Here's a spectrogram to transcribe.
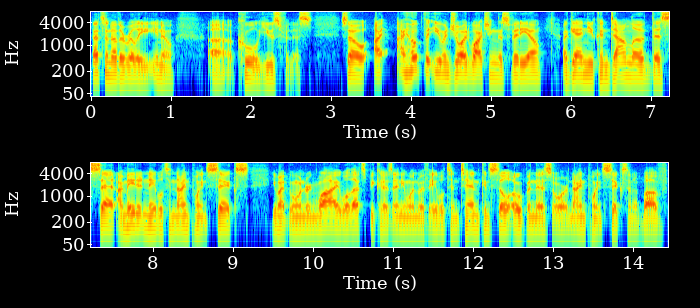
that's another really you know uh, cool use for this. So I, I hope that you enjoyed watching this video. Again, you can download this set. I made it in Ableton 9.6. You might be wondering why. Well, that's because anyone with Ableton 10 can still open this or 9.6 and above.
